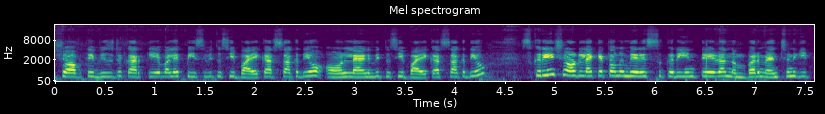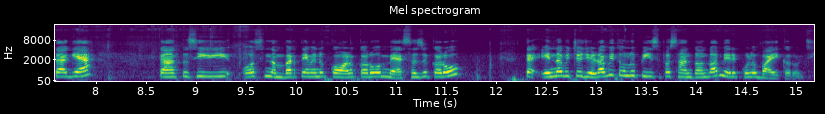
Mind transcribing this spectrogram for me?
ਸ਼ਾਪ ਤੇ ਵਿਜ਼ਿਟ ਕਰਕੇ ਇਹ ਵਾਲੇ ਪੀਸ ਵੀ ਤੁਸੀਂ ਬਾਏ ਕਰ ਸਕਦੇ ਹੋ। ਆਨਲਾਈਨ ਵੀ ਤੁਸੀਂ ਬਾਏ ਕਰ ਸਕਦੇ ਹੋ। ਸਕਰੀਨਸ਼ਾਟ ਲੈ ਕੇ ਤੁਹਾਨੂੰ ਮੇਰੇ ਸਕਰੀਨ ਤੇ ਜਿਹੜਾ ਨੰਬਰ ਮੈਂਸ਼ਨ ਕੀਤਾ ਗਿਆ ਤਾਂ ਤੁਸੀਂ ਉਸ ਨੰਬਰ ਤੇ ਮੈਨੂੰ ਕਾਲ ਕਰੋ, ਮੈਸੇਜ ਕਰੋ ਤਾਂ ਇਹਨਾਂ ਵਿੱਚੋਂ ਜਿਹੜਾ ਵੀ ਤੁਹਾਨੂੰ ਪੀਸ ਪਸੰਦ ਆਉਂਦਾ ਮੇਰੇ ਕੋਲੋਂ ਬਾਏ ਕਰੋ ਜੀ।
